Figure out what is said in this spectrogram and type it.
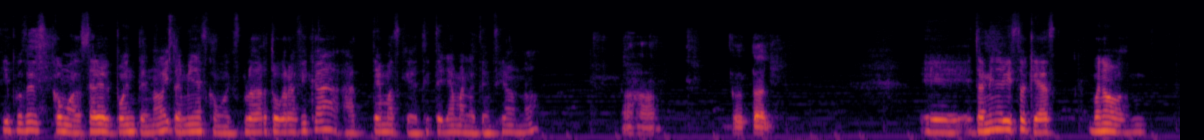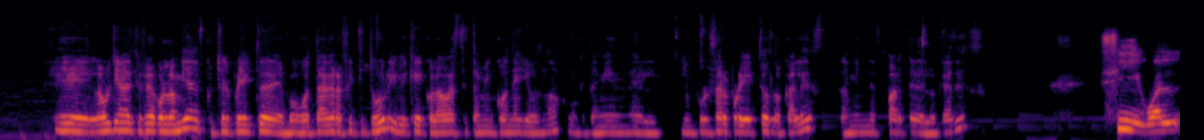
Sí, pues es como hacer el puente, ¿no? Y también es como explorar tu gráfica a temas que a ti te llaman la atención, ¿no? Ajá, total. Eh, también he visto que has, bueno, eh, la última vez que fui a Colombia escuché el proyecto de Bogotá Graffiti Tour y vi que colaboraste también con ellos, ¿no? Como que también el impulsar proyectos locales también es parte de lo que haces. Sí, igual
